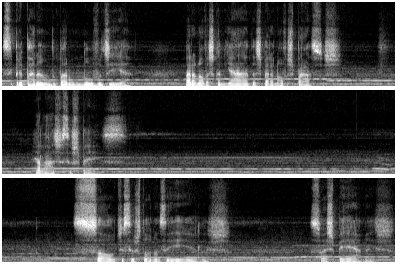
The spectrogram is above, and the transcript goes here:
se preparando para um novo dia, para novas caminhadas, para novos passos. Relaxe seus pés. Solte seus tornozelos, suas pernas.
